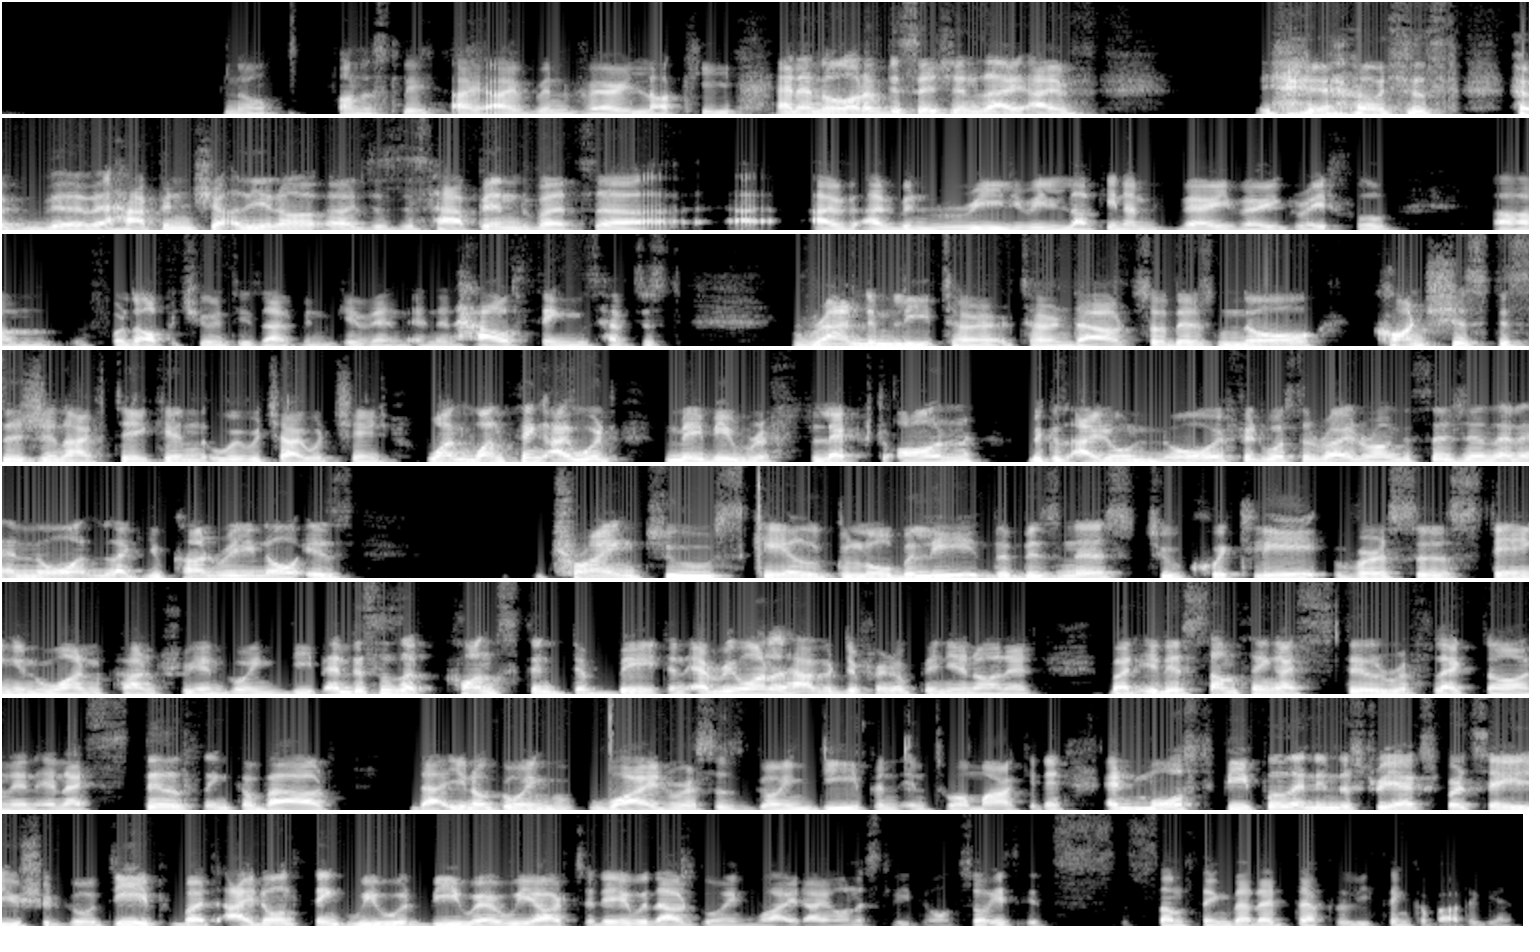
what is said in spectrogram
No honestly I, i've been very lucky. And in a lot of decisions I, i've you know just happened you know uh, just just happened but uh, i've i've been really really lucky and i'm very very grateful um, for the opportunities i've been given and then how things have just randomly tur- turned out so there's no conscious decision i've taken which i would change one one thing i would maybe reflect on because I don't know if it was the right or wrong decision, and, and no one like you can't really know is trying to scale globally the business too quickly versus staying in one country and going deep. And this is a constant debate, and everyone will have a different opinion on it. But it is something I still reflect on and, and I still think about that you know going wide versus going deep in, into a market. And, and most people and industry experts say you should go deep but i don't think we would be where we are today without going wide. I honestly don't. So it, it's something that i definitely think about again.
